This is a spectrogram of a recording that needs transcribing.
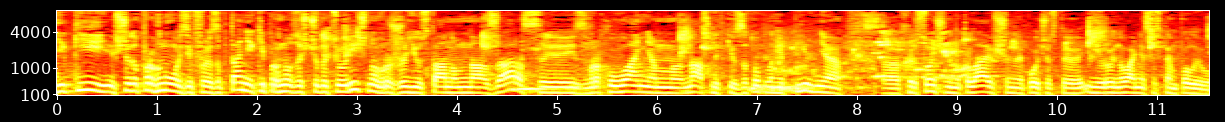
Які щодо прогнозів е, запитання, які прогнози щодо цьогорічного врожаю станом на зараз е, з врахуванням наслідків затоплення півдня е, Херсонщини, Миколаївщини, почасти і руйнування систем поливу?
